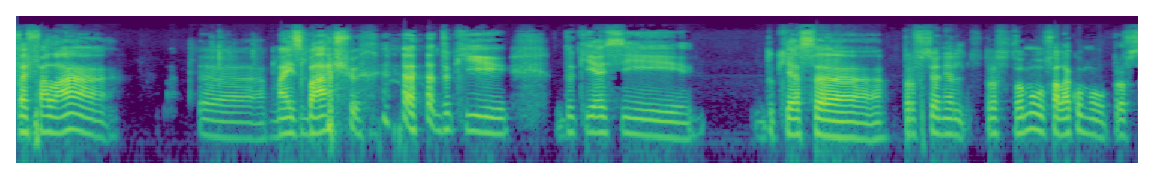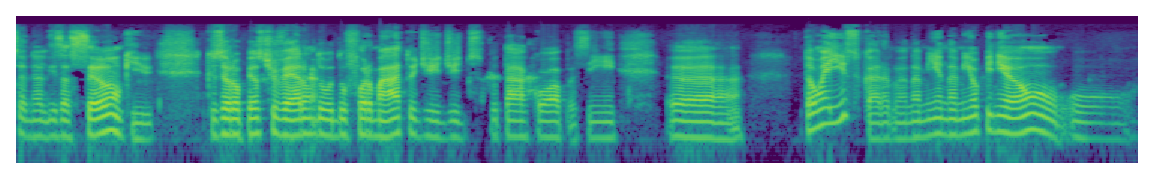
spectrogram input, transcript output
vai falar ah, mais baixo do que do que esse do que essa profissional prof- vamos falar como profissionalização que, que os europeus tiveram do, do formato de, de disputar a Copa assim Ah, então é isso cara na minha na minha opinião o,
